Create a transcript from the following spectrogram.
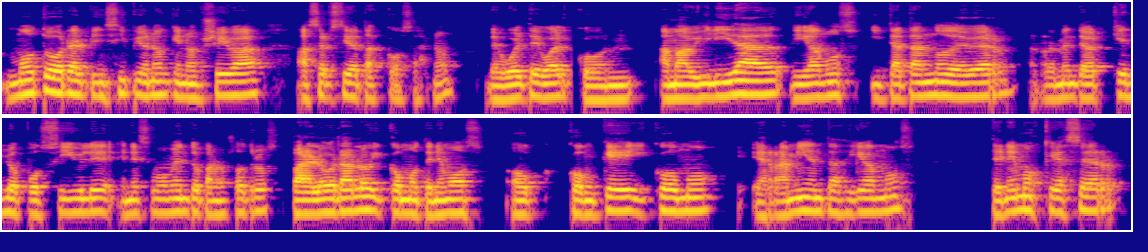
motor al principio, ¿no? Que nos lleva a hacer ciertas cosas, ¿no? De vuelta igual con amabilidad, digamos, y tratando de ver, realmente ver qué es lo posible en ese momento para nosotros para lograrlo y cómo tenemos, o con qué y cómo herramientas, digamos, tenemos que hacer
